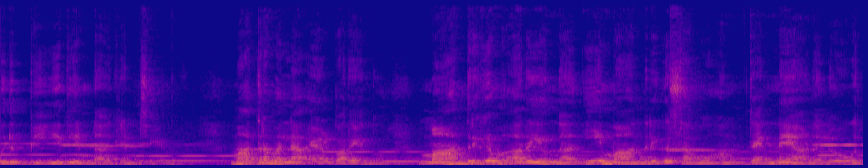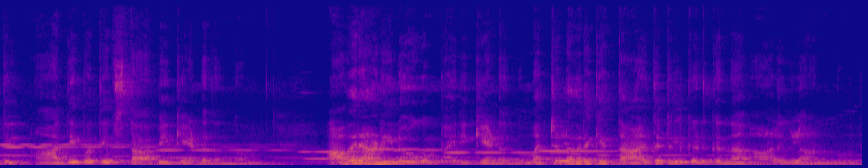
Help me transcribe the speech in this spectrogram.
ഒരു ഭീതി ഉണ്ടാക്കുകയാണ് ചെയ്യുന്നത്. മാത്രമല്ല അയാൾ പറയുന്നു മാന്ത്രികം അറിയുന്ന ഈ മാന്ത്രിക സമൂഹം തന്നെയാണ് ലോകത്തിൽ ആധിപത്യം സ്ഥാപിക്കേണ്ടതെന്നും അവരാണ് ഈ ലോകം ഭരിക്കേണ്ടതെന്നും മറ്റുള്ളവരൊക്കെ താഴ്ത്തട്ടിൽ കിടക്കുന്ന ആളുകളാണെന്നും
